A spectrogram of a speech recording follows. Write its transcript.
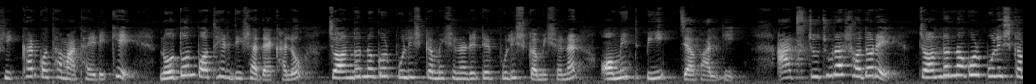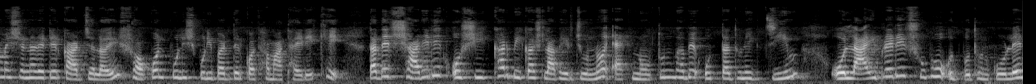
শিক্ষার কথা মাথায় রেখে নতুন পথের দিশা দেখাল চন্দননগর পুলিশ কমিশনারেটের police commissioner Amit P Javalgi. আজ চুচুড়া সদরে চন্দননগর পুলিশ কমিশনারেটের কার্যালয়ে সকল পুলিশ পরিবারদের কথা মাথায় রেখে তাদের শারীরিক ও শিক্ষার বিকাশ লাভের জন্য এক নতুনভাবে অত্যাধুনিক জিম ও লাইব্রেরির শুভ উদ্বোধন করলেন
